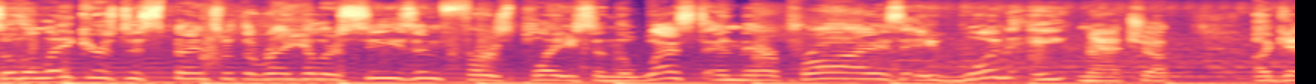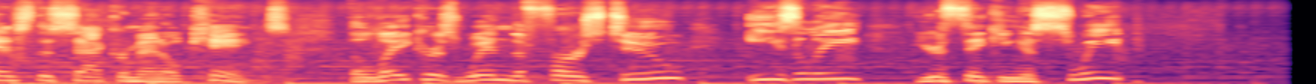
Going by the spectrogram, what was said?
So the Lakers dispense with the regular season, first place in the West, and their prize a 1 8 matchup against the Sacramento Kings. The Lakers win the first two easily. You're thinking a sweep.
